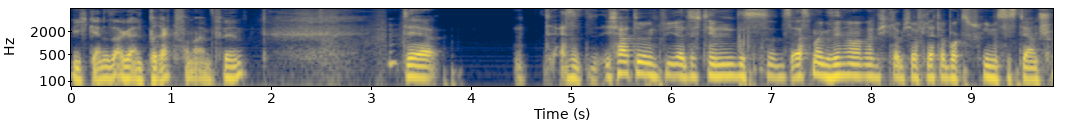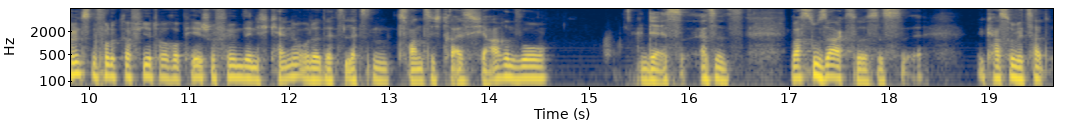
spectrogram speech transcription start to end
wie ich gerne sage, ein Brett von einem Film. Der, also ich hatte irgendwie, als ich den das, das erste Mal gesehen habe, habe ich, glaube ich, auf Letterbox geschrieben, es ist der am schönsten fotografierte europäische Film, den ich kenne, oder der letzten 20, 30 Jahren so. Der ist, also was du sagst, so, es ist, Kassowitz hat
